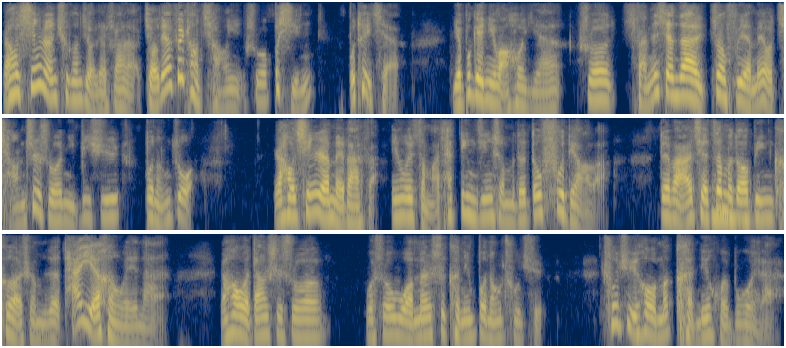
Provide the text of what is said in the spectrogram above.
然后新人去跟酒店商量，酒店非常强硬，说不行，不退钱。也不给你往后延，说反正现在政府也没有强制说你必须不能做，然后新人没办法，因为什么他定金什么的都付掉了，对吧？而且这么多宾客什么的，他也很为难。然后我当时说，我说我们是肯定不能出去，出去以后我们肯定回不回来。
